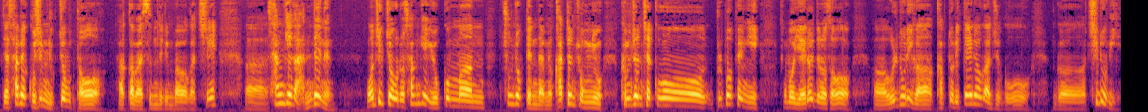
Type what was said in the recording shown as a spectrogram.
이제 496조부터 아까 말씀드린 바와 같이 어, 상계가 안 되는 원칙적으로 상계 요건만 충족된다면 같은 종류 금전 채권 불법행위 뭐 예를 들어서 어, 을돌이가 갑돌이 때려가지고 그 치료비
